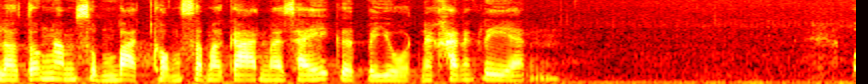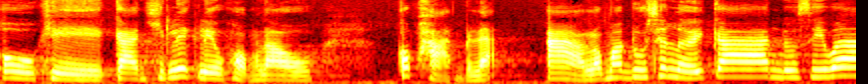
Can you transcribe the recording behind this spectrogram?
เราต้องนำสมบัติของสมการมาใช้ให้เกิดประโยชน์นะคะนักเรียน โอเค การคิดเลขเร็วของเราก็ผ่านไปแล้วอ่าเรามาดูเฉลยกันดูซิว่า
